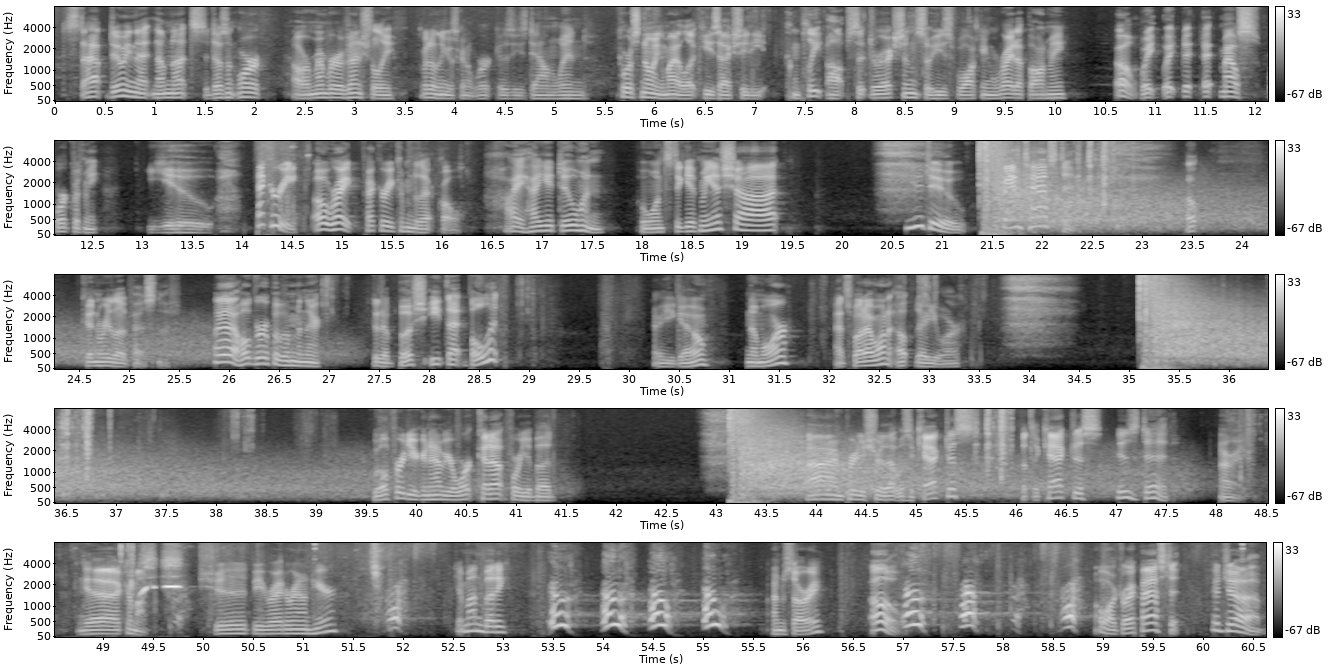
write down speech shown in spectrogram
Stop doing that, numbnuts. It doesn't work. I'll remember eventually. I don't think it's going to work because he's downwind. Of course, knowing my luck, he's actually the complete opposite direction, so he's walking right up on me. Oh, wait, wait, wait, wait mouse, work with me. You. Peccary! Oh, right, Peccary come to that call. Hi, how you doing? Who wants to give me a shot? You do. Fantastic. Oh, couldn't reload fast enough. Oh, yeah, a whole group of them in there. Did a bush eat that bullet? There you go. No more? That's what I want. Oh, there you are. Wilfred, you're going to have your work cut out for you, bud. I'm pretty sure that was a cactus, but the cactus is dead. All right. Yeah, come on. Should be right around here. Come on, buddy. I'm sorry. Oh. I walked right past it. Good job.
